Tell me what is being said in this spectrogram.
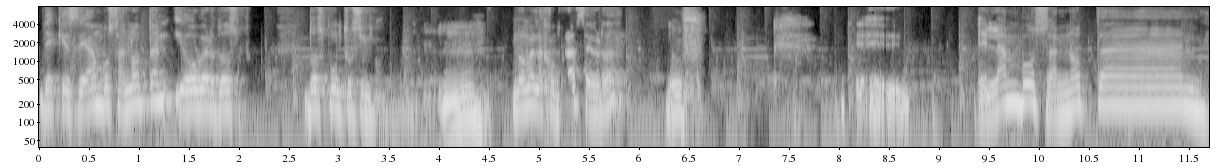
de que de ambos anotan y over 2.5. Mm. No me la compraste, ¿verdad? Uf. Eh, el ambos anotan.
